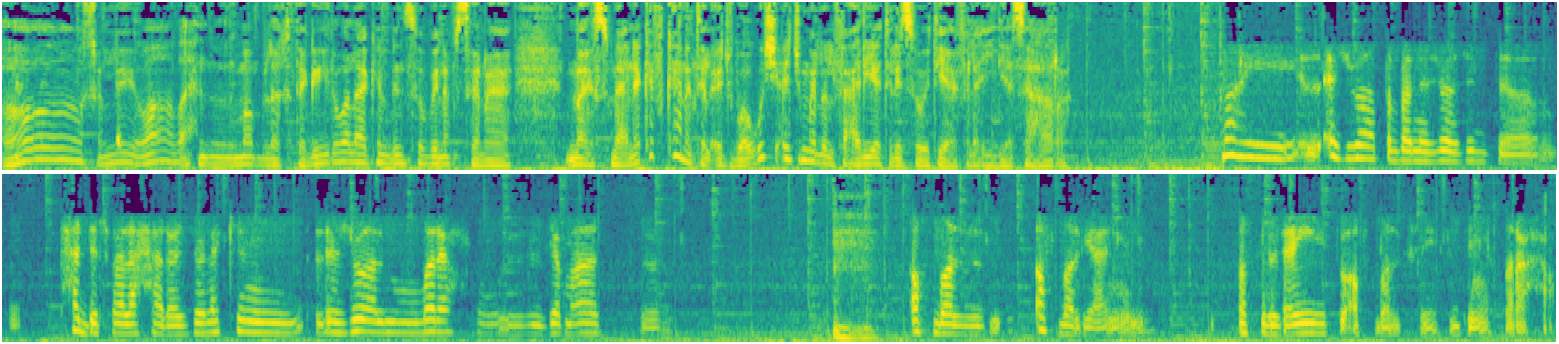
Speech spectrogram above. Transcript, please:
اوه خليه واضح إن المبلغ ثقيل ولكن بنسوي نفسنا ما سمعنا كيف كانت الأجواء؟ وش أجمل الفعاليات اللي سويتيها في العيد يا سهارة؟ والله الأجواء طبعا أجواء جدة تحدث ولا حرج ولكن الأجواء المرح والجمعات أفضل أفضل يعني. أفضل العيد وأفضل شيء في الدنيا صراحة.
